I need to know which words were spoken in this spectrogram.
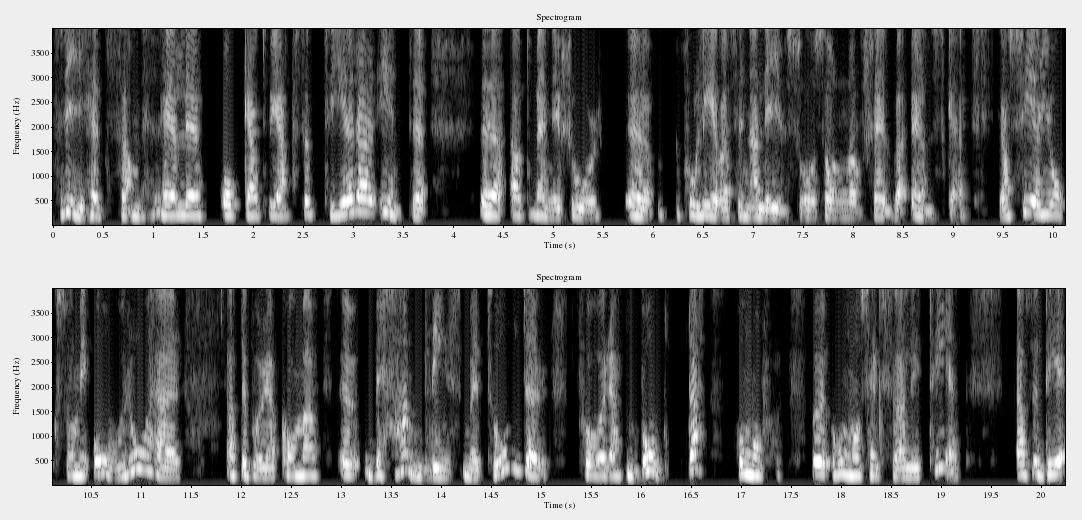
frihetssamhälle och att vi accepterar inte eh, att människor får leva sina liv så som de själva önskar. Jag ser ju också med oro här att det börjar komma behandlingsmetoder för att bota homo, homosexualitet. Alltså det,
